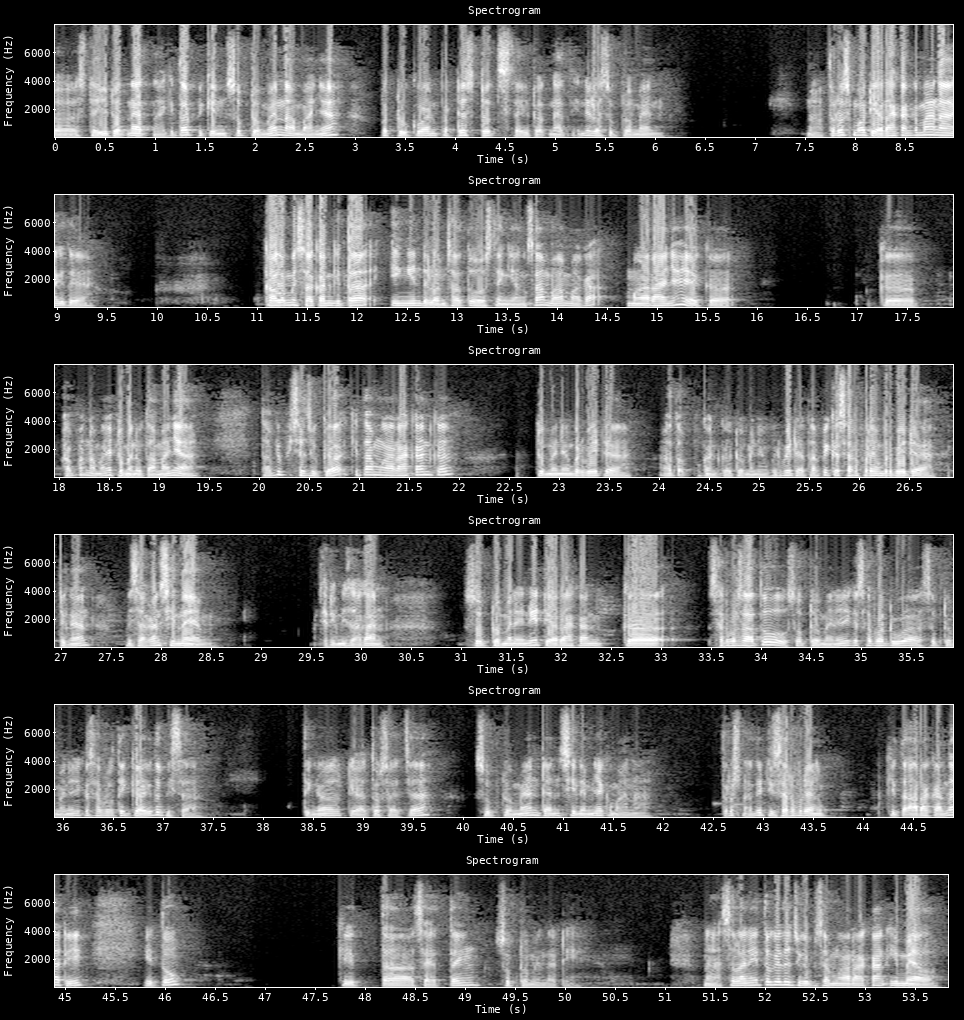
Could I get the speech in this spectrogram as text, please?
uh, sedayu.net. Nah, kita bikin subdomain namanya pedukuhan pedes.sedayu.net. Inilah subdomain. Nah, terus mau diarahkan ke mana gitu ya. Kalau misalkan kita ingin dalam satu hosting yang sama, maka mengarahnya ya ke ke apa namanya domain utamanya. Tapi bisa juga kita mengarahkan ke domain yang berbeda atau bukan ke domain yang berbeda tapi ke server yang berbeda dengan misalkan sinem jadi misalkan subdomain ini diarahkan ke server 1 subdomain ini ke server 2 subdomain ini ke server 3 itu bisa. Tinggal diatur saja subdomain dan sinemnya ke mana. Terus nanti di server yang kita arahkan tadi itu kita setting subdomain tadi nah selain itu kita juga bisa mengarahkan email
